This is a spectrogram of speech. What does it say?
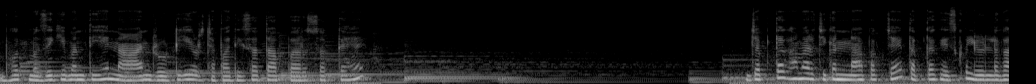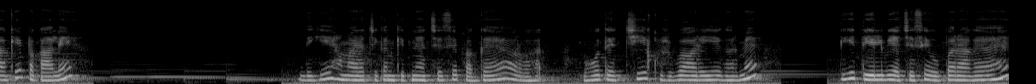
बहुत मज़े की बनती है, नान, रोटी और चपाती साथ आप परोस सकते हैं। जब तक हमारा चिकन ना पक जाए, तब तक इसको लीड लगा के पका लें। देखिए, हमारा चिकन कितने अच्छे से पक गया है और बहुत अच्छी खुशबू आ रही है घर में। देखिए तेल भी अच्छे से ऊपर आ गया है।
